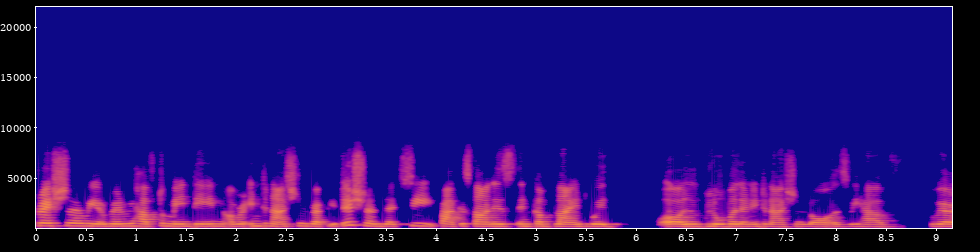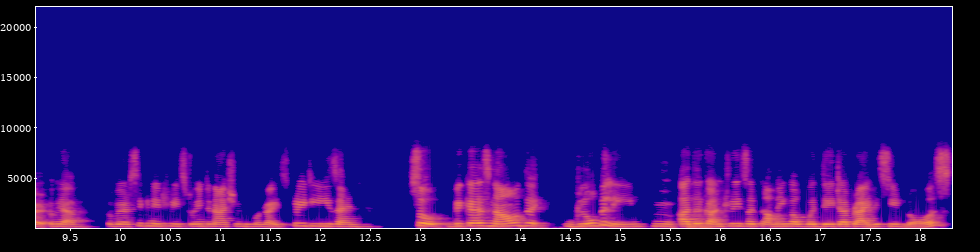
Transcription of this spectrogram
pressure where, where we have to maintain our international reputation that, see, Pakistan is in compliant with all global and international laws. We have, we're, we have, we're signatories to international human rights treaties and so because now the globally mm, other mm-hmm. countries are coming up with data privacy laws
